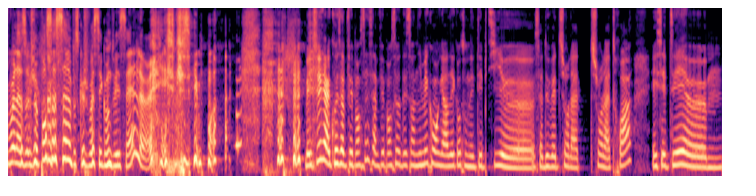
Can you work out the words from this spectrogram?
voilà je pense à ça parce que je vois ces gants de vaisselle excusez-moi Mais tu sais à quoi ça me fait penser? Ça me fait penser au dessin animé qu'on regardait quand on était petit. euh, ça devait être sur la, sur la 3. Et c'était euh,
